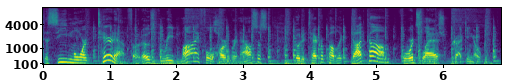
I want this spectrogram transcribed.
To see more teardown photos and read my full hardware analysis, go to techrepublic.com forward slash cracking open.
